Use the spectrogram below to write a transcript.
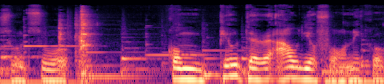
sul suo computer audiofonico,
